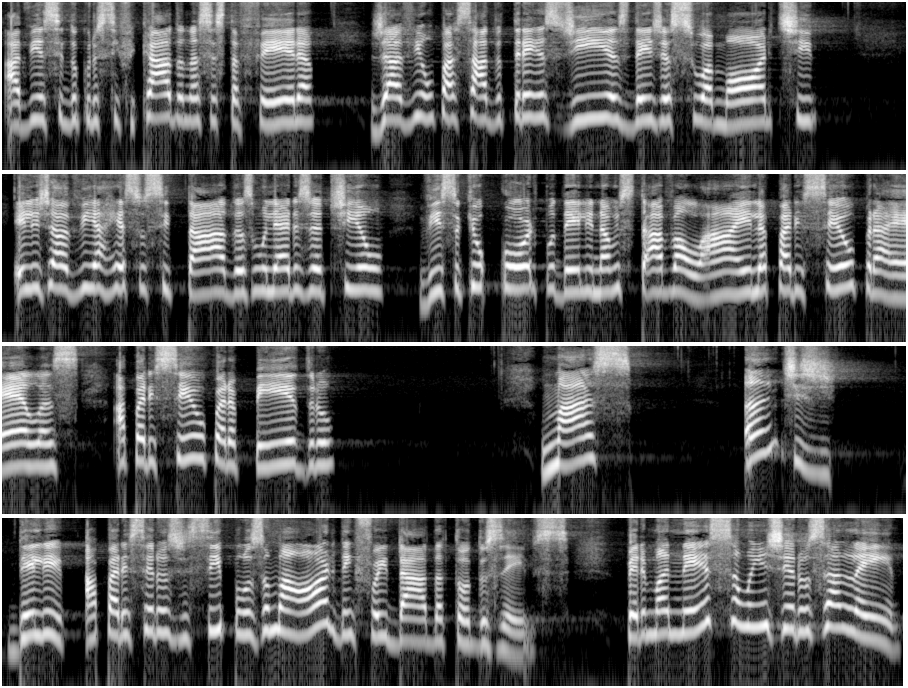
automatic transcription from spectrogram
havia sido crucificado na sexta-feira, já haviam passado três dias desde a sua morte. Ele já havia ressuscitado, as mulheres já tinham visto que o corpo dele não estava lá. Ele apareceu para elas, apareceu para Pedro. Mas antes dele aparecer aos discípulos, uma ordem foi dada a todos eles permaneçam em Jerusalém,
